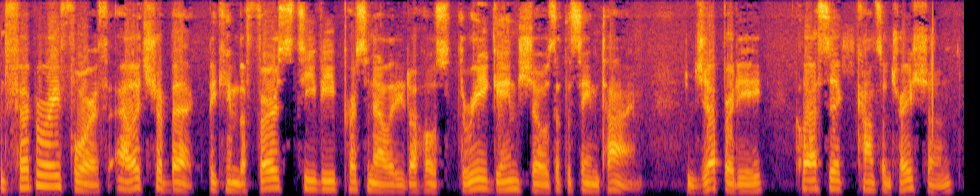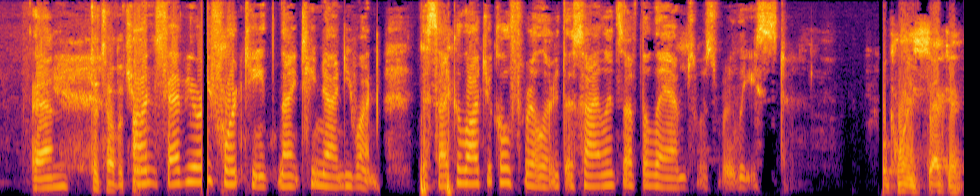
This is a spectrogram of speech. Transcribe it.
On February 4th, Alex Trebek became the first TV personality to host three game shows at the same time Jeopardy, Classic Concentration, And to tell the truth. On February 14th, 1991, the psychological thriller The Silence of the Lambs was released. 22nd,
